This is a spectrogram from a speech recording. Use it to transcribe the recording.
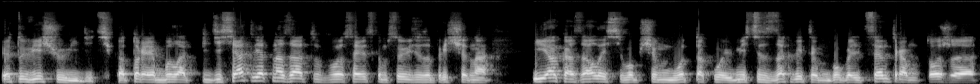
эту вещь увидеть, которая была 50 лет назад в Советском Союзе запрещена и оказалась, в общем, вот такой вместе с закрытым Google-центром тоже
